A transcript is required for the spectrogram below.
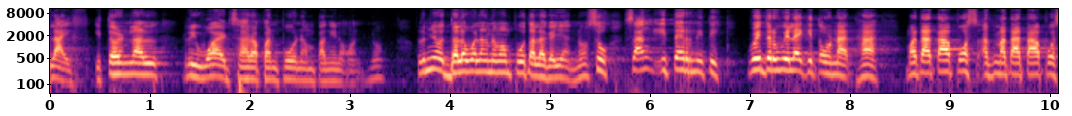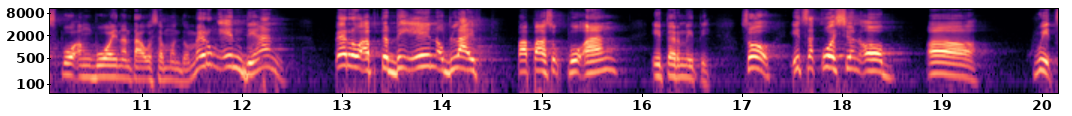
life. Eternal reward sa harapan po ng Panginoon. No? Alam nyo, dalawa lang naman po talaga yan. No? So, saang eternity? Whether we like it or not, ha? Matatapos at matatapos po ang buhay ng tao sa mundo. Merong end yan. Pero after the end of life, papasok po ang eternity. So, it's a question of uh, which?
